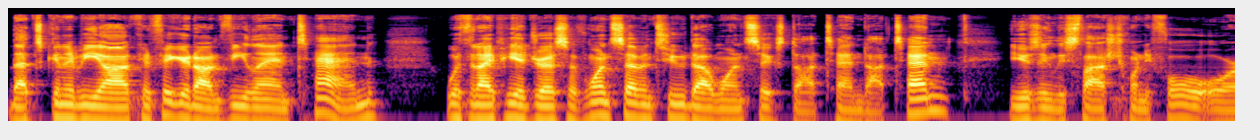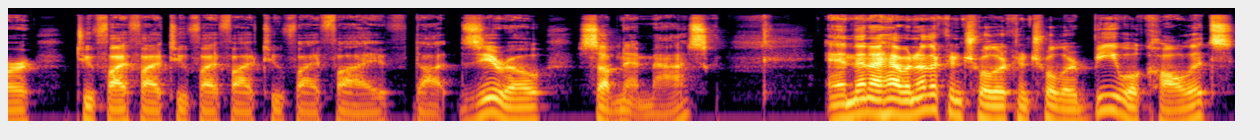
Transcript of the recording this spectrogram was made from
that's going to be on configured on VLAN 10 with an IP address of 172.16.10.10 using the slash 24 or 255.255.255.0 subnet mask. And then I have another controller, controller B we'll call it,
